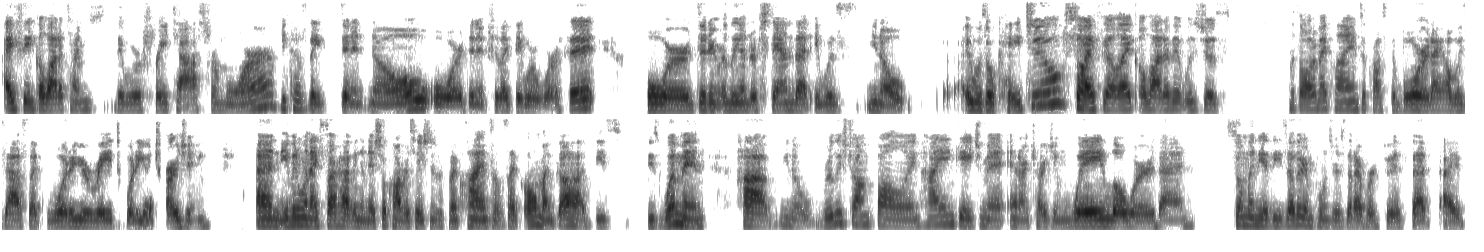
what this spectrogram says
i think a lot of times they were afraid to ask for more because they didn't know or didn't feel like they were worth it or didn't really understand that it was you know it was okay to. So I feel like a lot of it was just with all of my clients across the board, I always ask like, what are your rates? What are you charging? And even when I start having initial conversations with my clients, I was like, oh my God, these these women have, you know, really strong following, high engagement, and are charging way lower than so many of these other influencers that I've worked with that I've,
